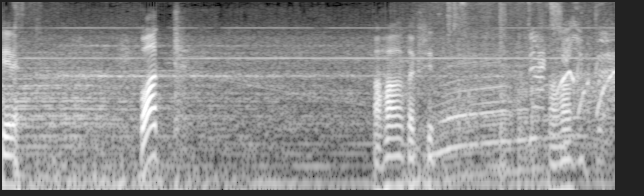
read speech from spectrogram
ne. What? Aha, tak si... That's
